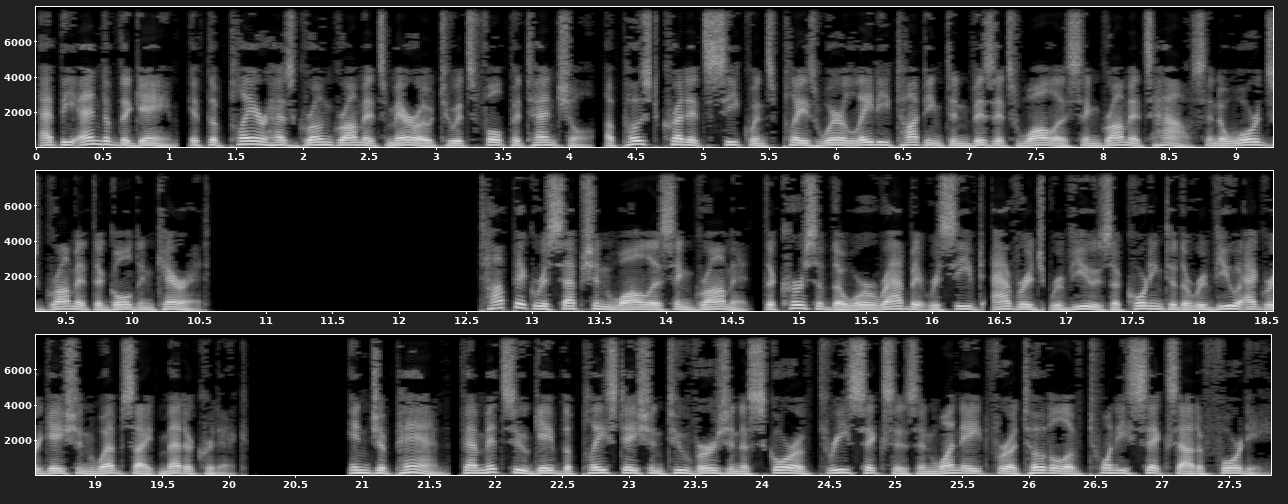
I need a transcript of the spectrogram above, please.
At the end of the game, if the player has grown Gromit's marrow to its full potential, a post-credits sequence plays where Lady Tottington visits Wallace and Gromit's house and awards Gromit the Golden Carrot. Topic reception Wallace and Gromit, The Curse of the Were-Rabbit received average reviews according to the review aggregation website Metacritic. In Japan, Famitsu gave the PlayStation 2 version a score of 3 sixes and 1 8 for a total of 26 out of 40.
